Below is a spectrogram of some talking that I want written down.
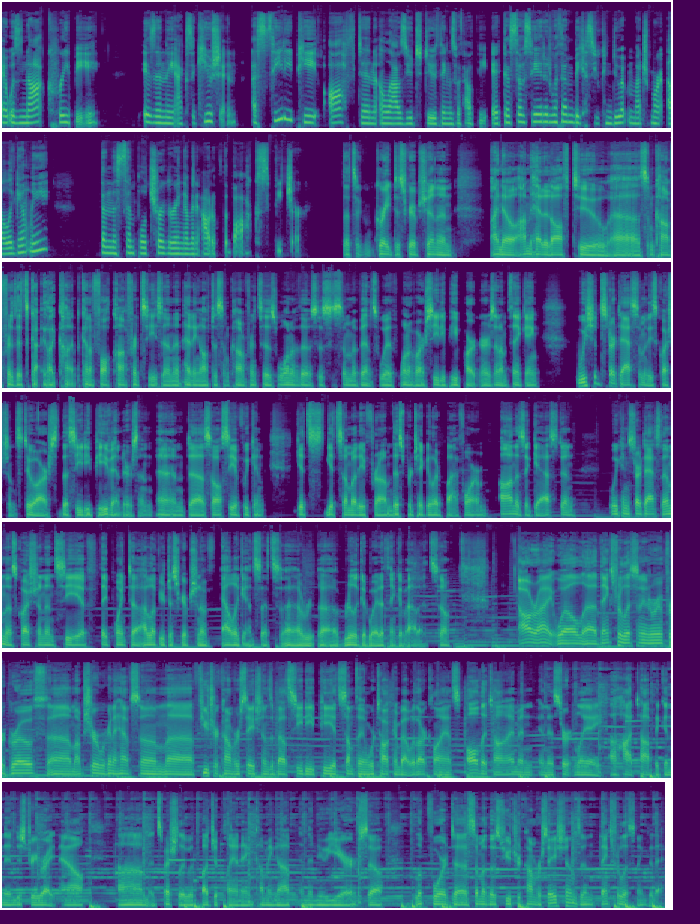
It was not creepy is in the execution. A CDP often allows you to do things without the ick associated with them because you can do it much more elegantly than the simple triggering of an out of the box feature. That's a great description. And I know I'm headed off to uh, some conference. It's got like kind of fall conference season and heading off to some conferences. One of those is some events with one of our CDP partners. And I'm thinking, we should start to ask some of these questions to our the CDP vendors, and and uh, so I'll see if we can get get somebody from this particular platform on as a guest, and we can start to ask them this question and see if they point to. I love your description of elegance. That's a, a really good way to think about it. So. All right. Well, uh, thanks for listening to Room for Growth. Um, I'm sure we're going to have some uh, future conversations about CDP. It's something we're talking about with our clients all the time, and, and is certainly a, a hot topic in the industry right now um, especially with budget planning coming up in the new year. So look forward to some of those future conversations and thanks for listening today.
